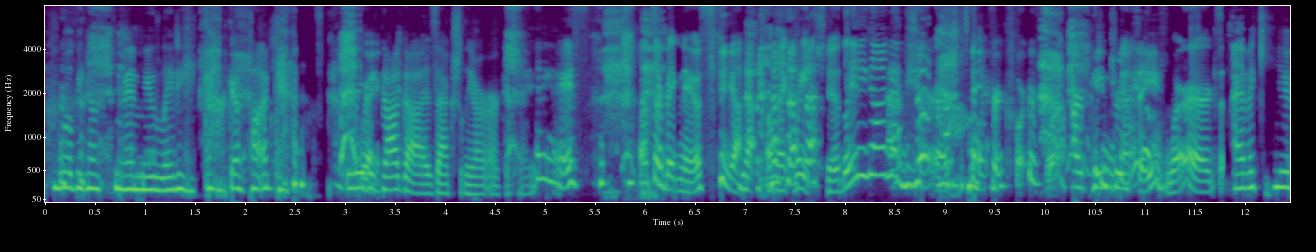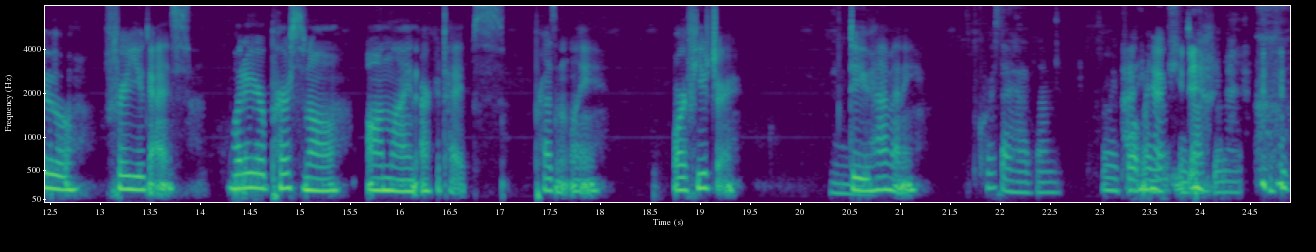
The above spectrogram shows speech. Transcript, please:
we'll be hosting a new Lady Gaga podcast. Lady right. Gaga is actually our archetype. Anyways, that's our big news. Yeah. yeah. I'm like, wait, should Lady Gaga be our archetype for quarter four? Our patron saint works. I have a cue for you guys. What are your personal online archetypes presently or future? Do you hmm. have any? Of course, I have them. Let me pull I up my know notes you and do. document.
